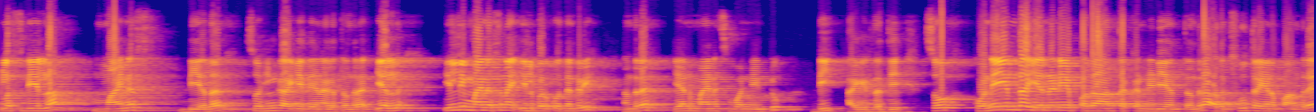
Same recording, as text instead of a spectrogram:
ಪ್ಲಸ್ ಡಿ ಇಲ್ಲ ಮೈನಸ್ ಡಿ ಅದ. ಸೊ ಹಿಂಗಾಗಿ ಏನಾಗತ್ತಂದ್ರೆ ಎಲ್ ಇಲ್ಲಿ ಮೈನಸ್ನ ಇಲ್ಲಿ ಬರ್ಕೋತೇನ್ರಿ? ಅಂದ್ರೆ N minus one into D ಆಗಿರ್ತತಿ. ಸೊ ಕೊನೆಯಿಂದ ಎರಡನೇ ಪದ ಅಂತ ಕಂಡಿಡಿ ಅಂತಂದ್ರೆ ಅದಕ್ಕೆ ಸೂತ್ರ ಏನಪ್ಪಾ ಅಂದ್ರೆ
